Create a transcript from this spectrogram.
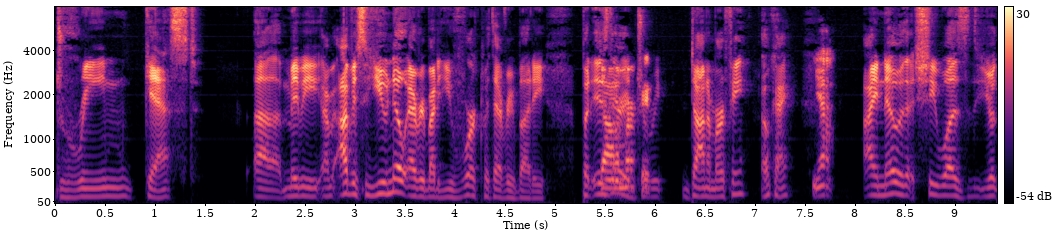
dream guest? Uh, maybe I mean, obviously you know everybody, you've worked with everybody, but is Donna there Murphy. a dream? Donna Murphy? Okay, yeah. I know that she was your,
